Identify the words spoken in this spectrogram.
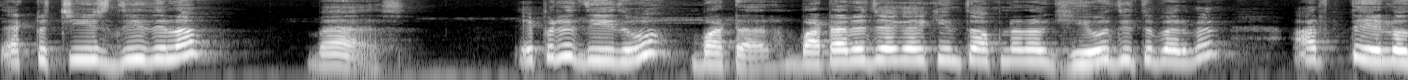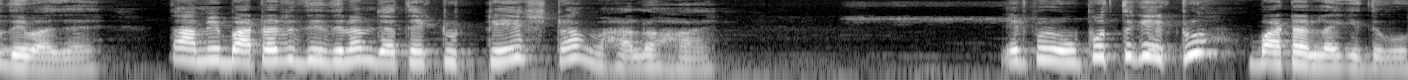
একটা চিজ দিয়ে দিলাম, ব্যাস। এরপরে দিয়ে দেবো বাটার। বাটারের জায়গায় কিন্তু আপনারা ঘিও দিতে পারবেন আর তেলও দেওয়া যায়। তা আমি বাটারে দিয়ে দিলাম যাতে একটু টেস্টটা ভালো হয়। এরপর উপর থেকে একটু বাটার লাগিয়ে দেবো।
